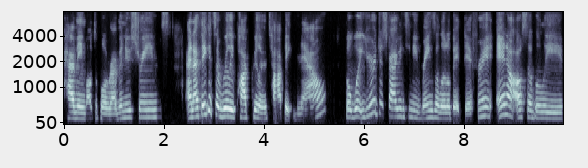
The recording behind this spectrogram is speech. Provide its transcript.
having multiple revenue streams. And I think it's a really popular topic now. But what you're describing to me rings a little bit different. And I also believe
